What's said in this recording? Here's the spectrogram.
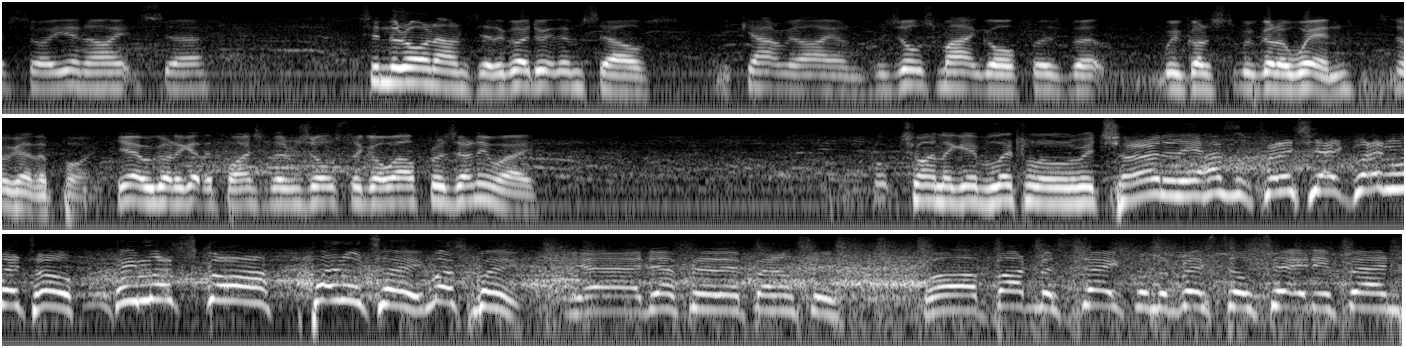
So you know it's uh, it's in their own hands. Here. They've got to do it themselves. You can't rely on results. Might go for us, but we've got to, we've got to win. Still get the point. Yeah, we've got to get the points for the results to go well for us anyway. Cooke trying to give Little a return and he hasn't finished yet. Glen Little, he must score! Penalty, must be! Yeah, definitely a penalty. Well, a bad mistake from the Bristol City defence,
